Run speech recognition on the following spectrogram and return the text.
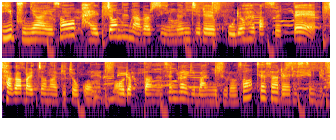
이 분야에서 발전해 나갈 수 있는지를 고려해 봤을 때 자가 발전하기 조금 어렵다는 생각이 많이 들어서 퇴사를 했습니다.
